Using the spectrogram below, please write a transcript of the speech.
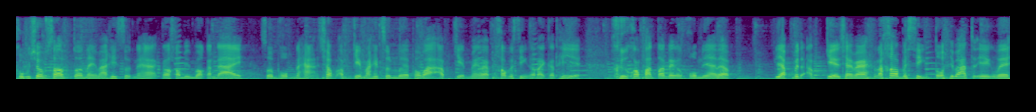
คุณผู้ชมชอบตัวไหนมากที่สุดนะฮะ ก็คอมเมนต์บอกกันได้ ส่วนผมนะฮะชอบอัปเกรดมากที่สุดเลย เพราะว่าอัปเกรดแม่งแบบเข้าไปสิงอะไรก็เท่ คือความฝันตอนเด็กของผมเนี่ยแบบอยากเป็นอัปเกรดใช่ไหมแล้วเข้าไปสิงโต๊ะที่บ้านตัวเองเว้ย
